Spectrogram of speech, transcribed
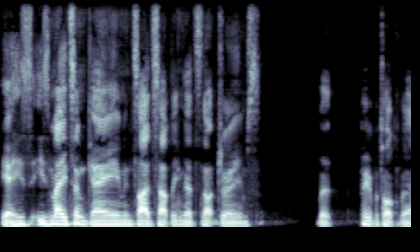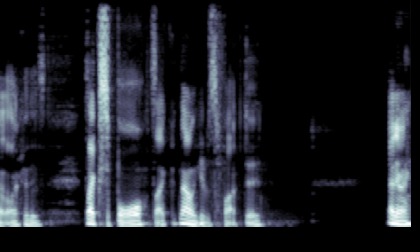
yeah, he's he's made some game inside something that's not Dreams, but people talk about it like it is. It's like Spore. It's like no one gives a fuck, dude. Anyway,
